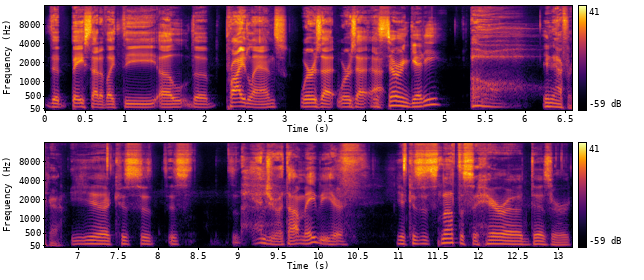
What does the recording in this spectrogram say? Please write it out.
the based out of like the uh the Pride Lands? Where is that? Where is that The at? Serengeti Oh, in Africa. yeah, because it's Andrew, I thought maybe here. yeah, because it's not the Sahara Desert.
